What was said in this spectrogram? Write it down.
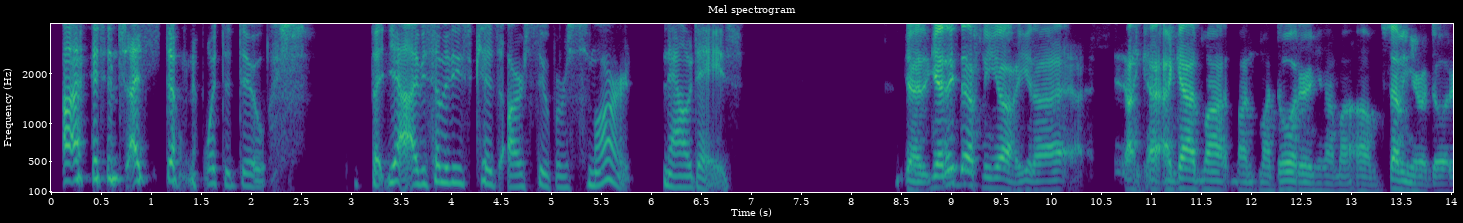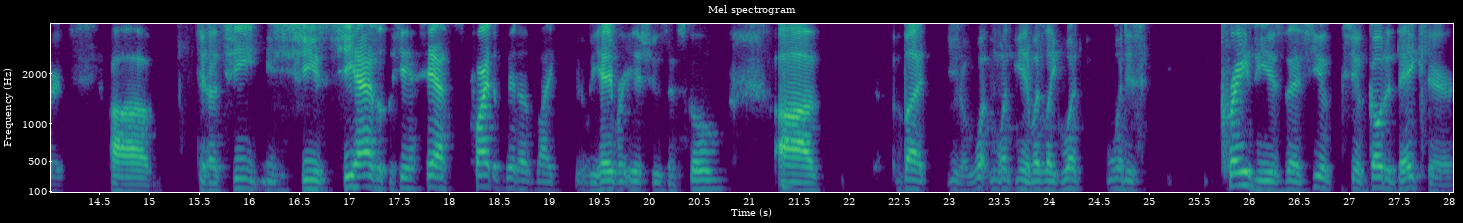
I didn't i just don't know what to do. But yeah i mean some of these kids are super smart nowadays. Yeah yeah they definitely are you know i i, I got my, my my daughter you know my um seven year old daughter uh you know she she's she has she, she has quite a bit of like behavior issues in school uh but you know what what you know but like what what is crazy is that she'll she'll go to daycare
